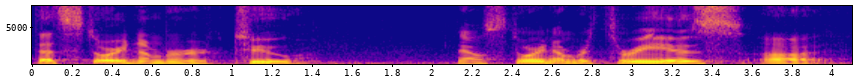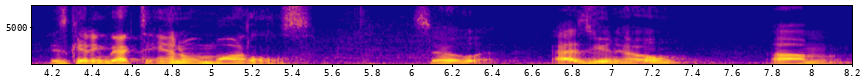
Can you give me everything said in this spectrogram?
that's story number two. Now, story number three is, uh, is getting back to animal models. So, as you know, um,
